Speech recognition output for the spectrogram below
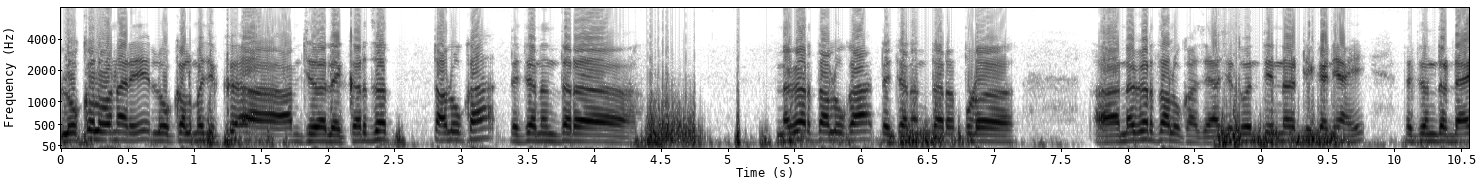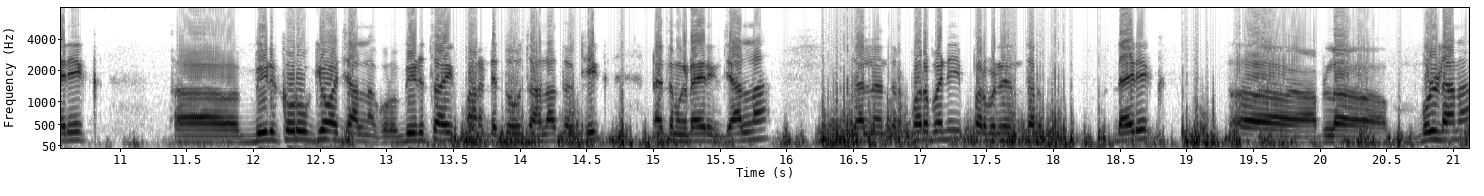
लोकल होणार आहे. लोकल म्हणजे क आमचे झाले कर्जत तालुका त्याच्यानंतर नगर तालुका त्याच्यानंतर पुढं नगर नगर तालुकाचे असे दोन तीन ठिकाणी आहे. त्याच्यानंतर डायरेक्ट बीड करू किंवा जालना करू. बीडचा एक पार्ट येतो झाला तर ठीक. नाही तर मग डायरेक्ट जालना. जालन्यानंतर परभणी परभणीनंतर डायरेक्ट आपलं बुलढाणा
